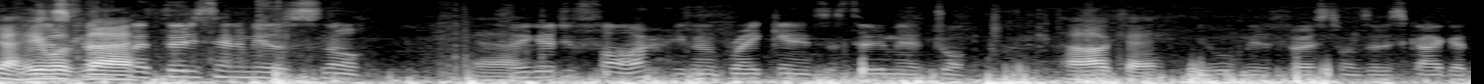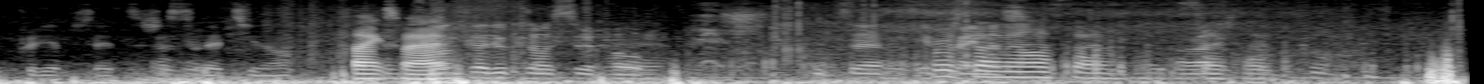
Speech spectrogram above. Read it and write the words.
Yeah, he was there. 30 centimeters of snow. If you go too far, you're gonna break in. It's a 30 minute drop. Ah, Okay. You will be the first one, so this guy got pretty upset. Just to let you know. Thanks, man. Don't go too close to the hole. Yeah. It's, uh, First famous. time and last time. All right, the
